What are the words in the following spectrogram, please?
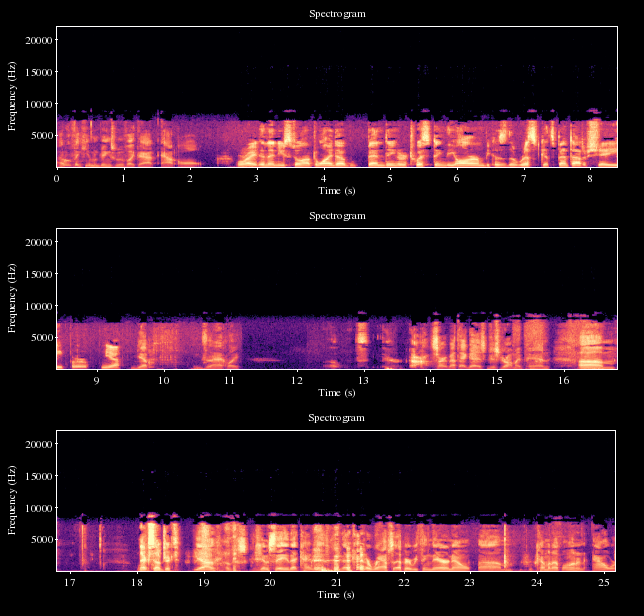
I don't think human beings move like that at all. Right, and then you still have to wind up bending or twisting the arm because the wrist gets bent out of shape, or yeah. Yep, exactly. Oh, let's see there. Ah, sorry about that, guys. Just dropped my pen. Um, Next subject. Yeah, I was gonna say that kind of that kind of wraps up everything there. Now, um, we're coming up on an hour.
